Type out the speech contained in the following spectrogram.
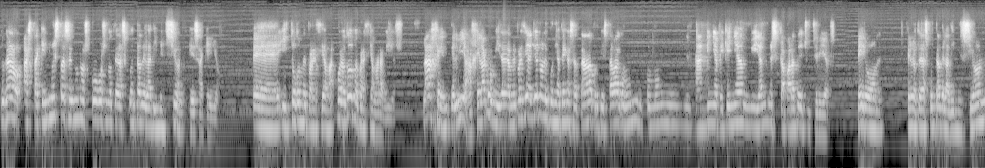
Pero claro, hasta que no estás en unos juegos no te das cuenta de la dimensión que es aquello. Eh, y todo me parecía, bueno, todo me parecía maravilloso. La gente, el viaje, la comida, me parecía, yo no le ponía pegas a nada porque estaba como, como una niña pequeña mirando un escaparate de chucherías. Pero, pero te das cuenta de la dimensión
